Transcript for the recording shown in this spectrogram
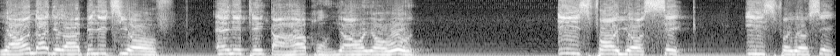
you are under the liability of anything can happen. You are on your own. Is for your sake. Is for your sake.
